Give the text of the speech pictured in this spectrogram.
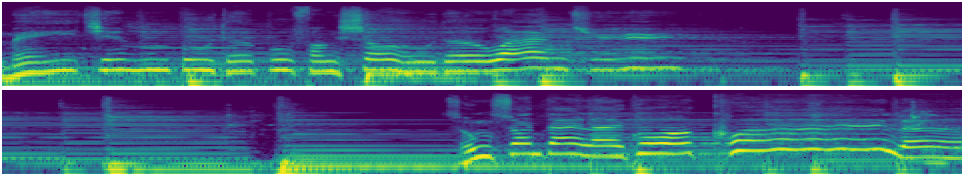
每件不得不放手的玩具。总算带来过快乐，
